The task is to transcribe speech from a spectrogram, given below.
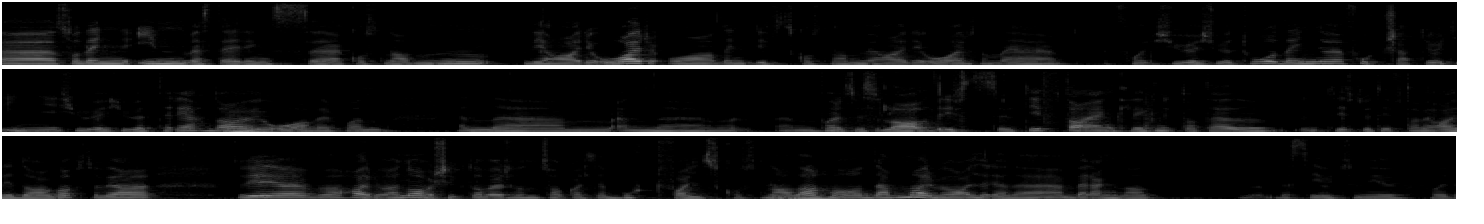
Eh, Så den investeringskostnaden vi har i år, og den driftskostnaden vi har i år, som er for 2022, den fortsetter jo ikke inn i 2023. Da er vi jo over på en, en, eh, en, eh, en forholdsvis lav driftsutgift, da, egentlig knytta til driftsutgifter vi har i dag òg. Så vi har så vi eh, har jo en oversikt over sånn såkalte bortfallskostnader, og dem har vi jo allerede beregna. Det sier jo ikke så mye for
